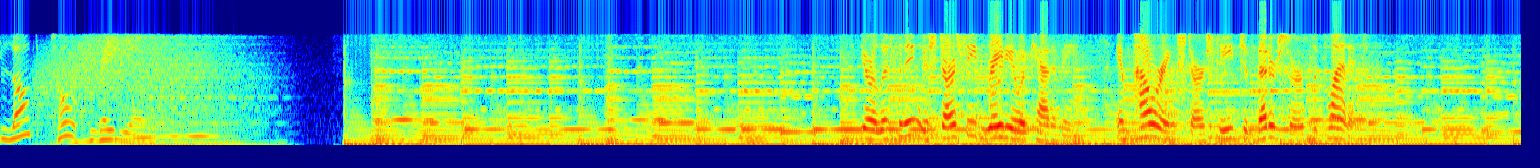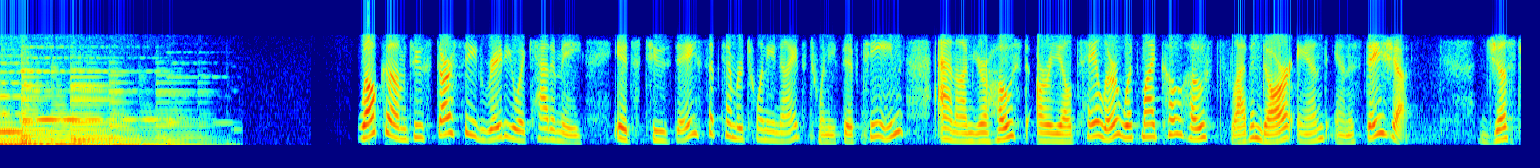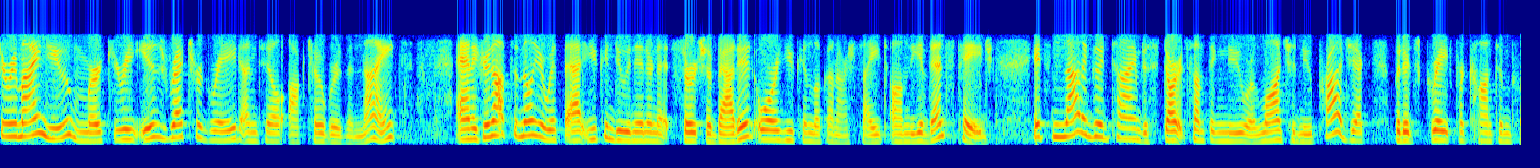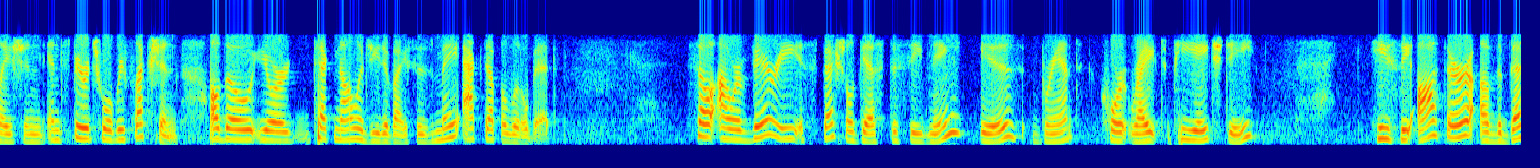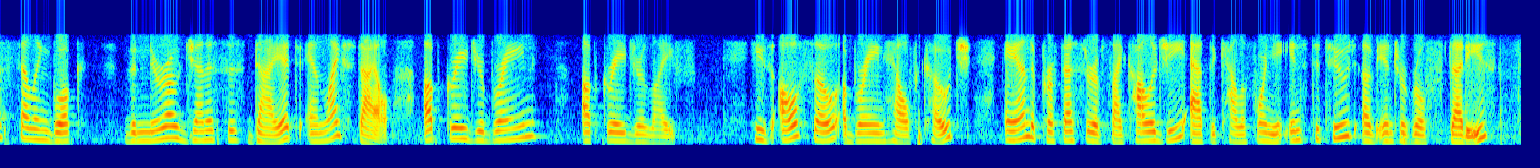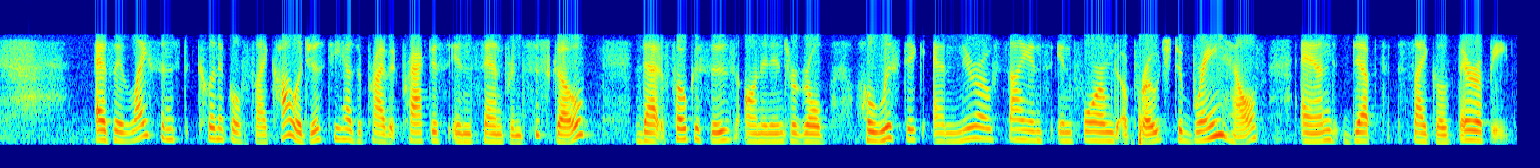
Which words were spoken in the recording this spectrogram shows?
Blog Talk Radio. You're listening to Starseed Radio Academy, empowering Starseed to better serve the planet. Welcome to Starseed Radio Academy. It's Tuesday, September 29th, 2015, and I'm your host, Ariel Taylor, with my co hosts, Lavendar and Anastasia. Just to remind you, Mercury is retrograde until October the 9th. And if you're not familiar with that, you can do an internet search about it or you can look on our site on the events page. It's not a good time to start something new or launch a new project, but it's great for contemplation and spiritual reflection, although your technology devices may act up a little bit. So, our very special guest this evening is Brant Cortright, PhD. He's the author of the best selling book, The Neurogenesis Diet and Lifestyle Upgrade Your Brain, Upgrade Your Life. He's also a brain health coach and a professor of psychology at the California Institute of Integral Studies. As a licensed clinical psychologist, he has a private practice in San Francisco that focuses on an integral, holistic, and neuroscience informed approach to brain health and depth psychotherapy.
